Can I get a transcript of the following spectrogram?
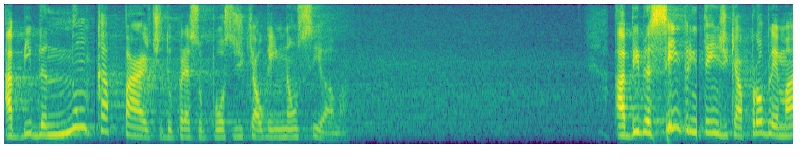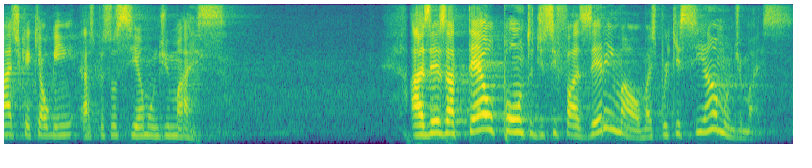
A Bíblia nunca parte do pressuposto de que alguém não se ama. A Bíblia sempre entende que a problemática é que alguém, as pessoas se amam demais. Às vezes até o ponto de se fazerem mal, mas porque se amam demais.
